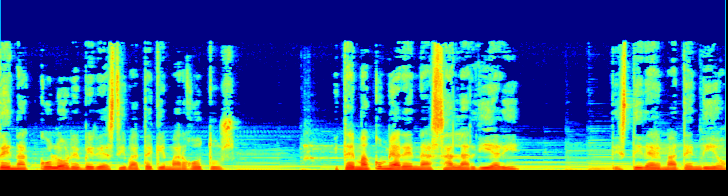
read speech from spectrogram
denak kolore berezi batekin margotuz, eta emakumearen azal argiari distira ematen dio,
